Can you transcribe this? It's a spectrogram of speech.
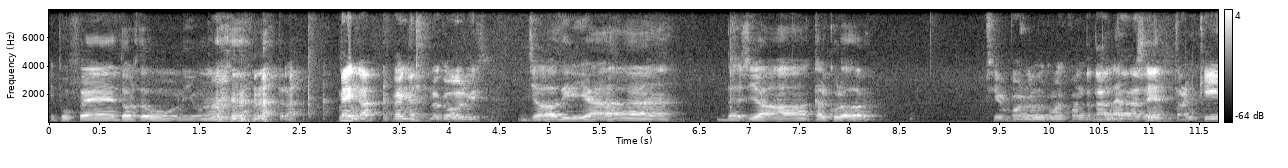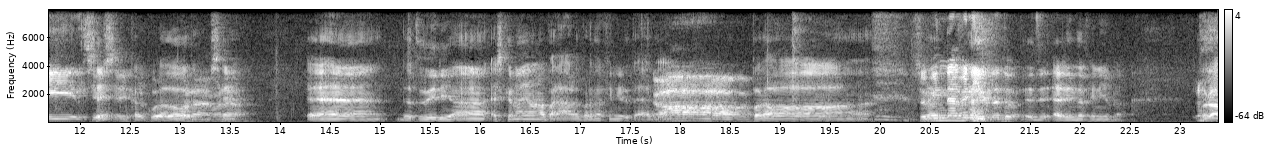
I puc fer dos d'un i una un altre. Vinga, vinga, el que vulguis. Jo diria eh, de jo calculador. Si em poso com quanta tantes, sí. tranquil, sí, sí. calculador. M'agrada, sí. m'agrada. Eh, de tu diria... És que no hi ha una paraula per definir-te, eh? Oh! Però... Soc indefinible, tu. És, és indefinible. Però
